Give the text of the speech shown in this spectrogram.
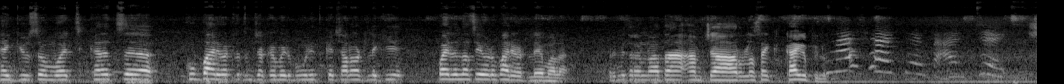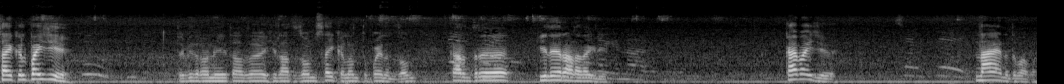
थँक्यू सो मच खरंच खूप भारी वाटलं तुमच्या कमेंट बघून. इतकं छान वाटलं की पहिल्यांदाच एवढं भारी वाटलं आहे मला. तर मित्रांनो आता आमच्या आरूला सायकल काय पिलो सायकल पाहिजे. तर मित्रांनो इथं आता हिला आता जाऊन सायकल आणतो पहिल्यांदा जाऊन. कारण तर हिला राडा लागली. काय पाहिजे? नाही आणत बाबा.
